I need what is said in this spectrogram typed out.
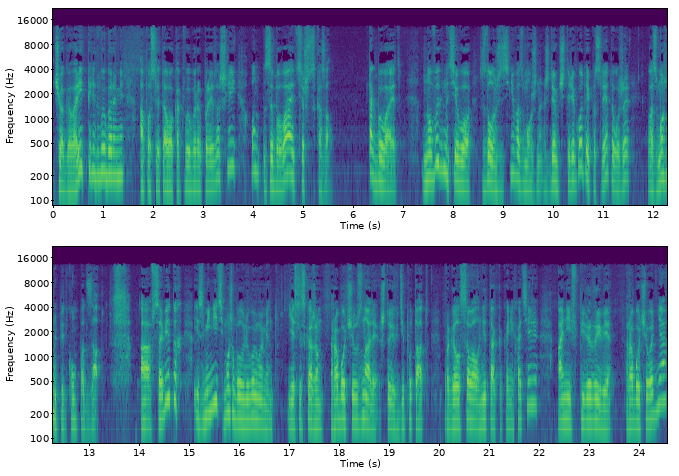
что говорит перед выборами, а после того, как выборы произошли, он забывает все, что сказал. Так бывает. Но выгнать его с должности невозможно. Ждем 4 года, и после этого уже возможно пинком под зад. А в советах изменить можно было в любой момент. Если, скажем, рабочие узнали, что их депутат проголосовал не так, как они хотели, они в перерыве рабочего дня,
